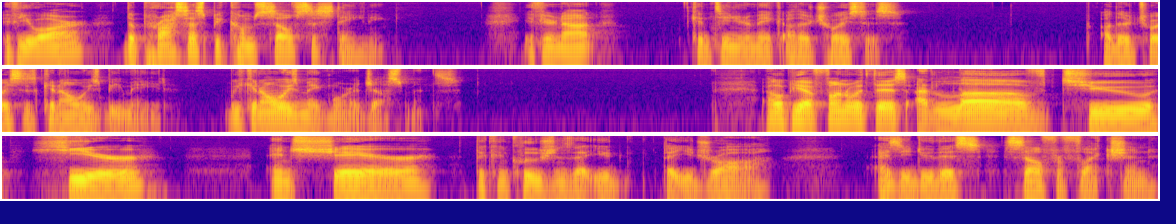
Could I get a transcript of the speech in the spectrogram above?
If you are, the process becomes self sustaining. If you're not, continue to make other choices. Other choices can always be made. We can always make more adjustments. I hope you have fun with this. I'd love to hear and share the conclusions that you that you draw as you do this self-reflection.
